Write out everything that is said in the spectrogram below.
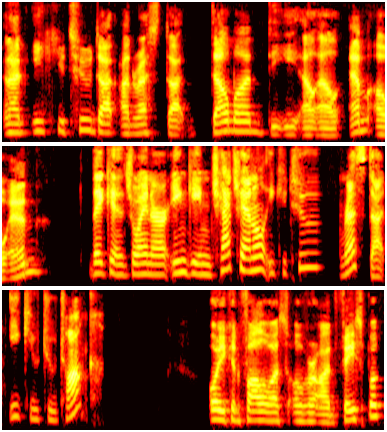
And I'm E EQ2.unrest.dellmon, D E L L M O N. They can join our in game chat channel, E eq2rest.eq2talk. Or you can follow us over on Facebook,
